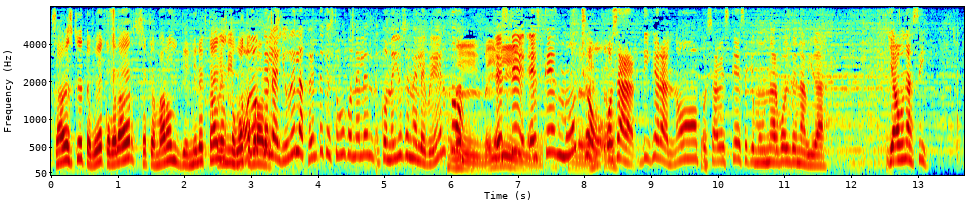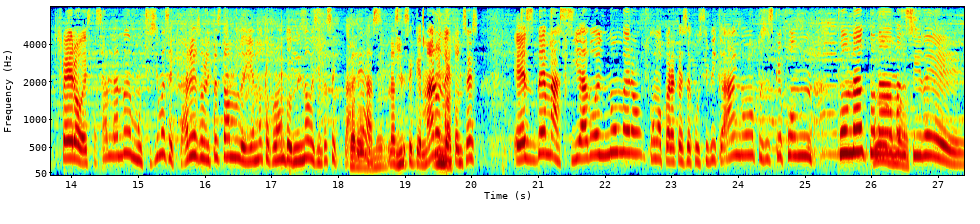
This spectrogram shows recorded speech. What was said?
¿Sabes qué? Te voy a cobrar, se quemaron 10 mil hectáreas, pues ni te voy a modo cobrar. que le ayude la gente que estuvo con él en- con ellos en el evento. En el baby- es que es que es mucho, o sea, dijeran, "No, pues sabes qué, se quemó un árbol de Navidad." Y aún así. Pero estás hablando de muchísimas hectáreas. Ahorita estábamos leyendo que fueron 2.900 hectáreas Pero, las que se quemaron. Entonces, es demasiado el número como para que se justifique. Ay, no, pues es que fue un, fue un acto No, nada no, más no. así de,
